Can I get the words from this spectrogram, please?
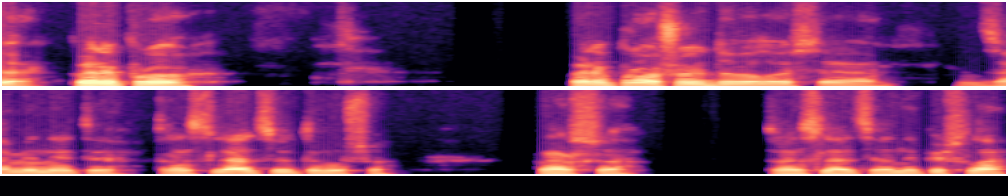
Так, перепро... перепрошую, довелося замінити трансляцію, тому що перша трансляція не пішла.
